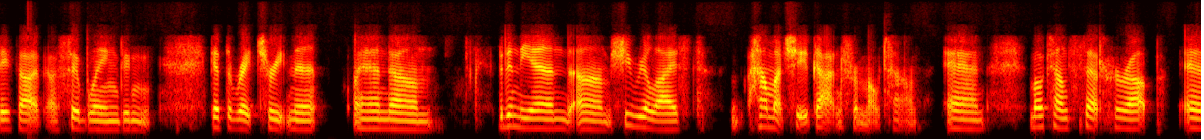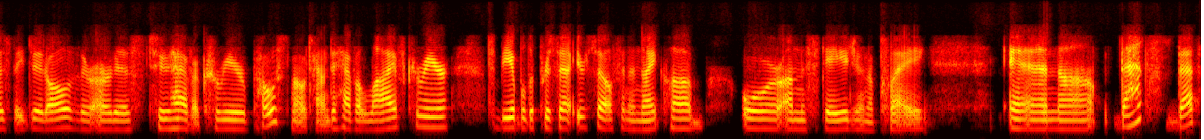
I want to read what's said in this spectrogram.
they thought a sibling didn't get the right treatment, and um, but in the end, um, she realized how much she had gotten from Motown. And Motown set her up, as they did all of their artists, to have a career post Motown, to have a live career, to be able to present yourself in a nightclub or on the stage in a play. And uh, that's that's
